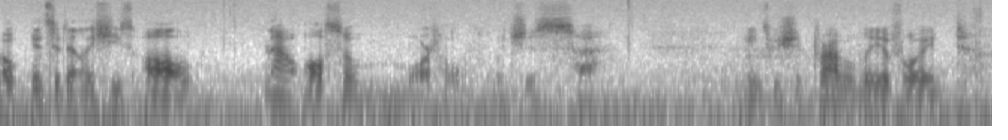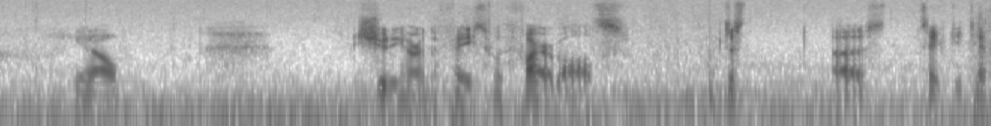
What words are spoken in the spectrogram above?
Oh, incidentally, she's all now also mortal, which is uh, means we should probably avoid, you know, shooting her in the face with fireballs. Just a safety tip.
